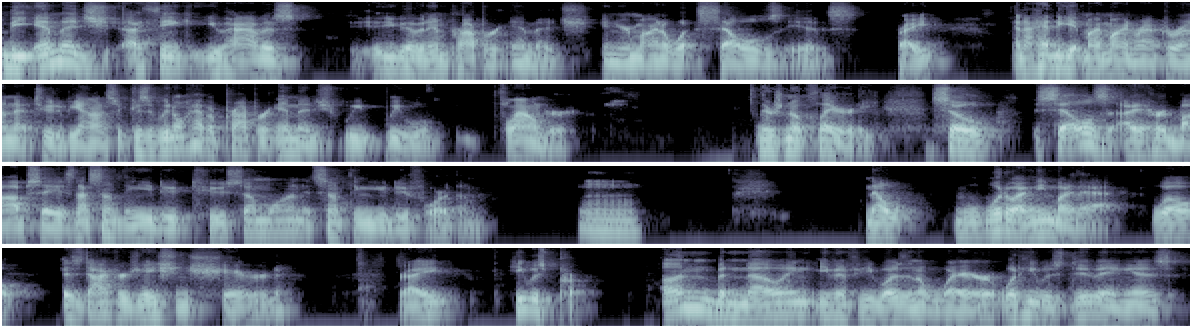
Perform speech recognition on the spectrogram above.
The image I think you have is you have an improper image in your mind of what cells is, right? And I had to get my mind wrapped around that too, to be honest, because if we don't have a proper image, we we will flounder. There's no clarity. So cells, I heard Bob say, is not something you do to someone; it's something you do for them. Mm. Now, what do I mean by that? Well, as Dr. Jason shared, right? He was pr- unbeknowing, even if he wasn't aware, what he was doing is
